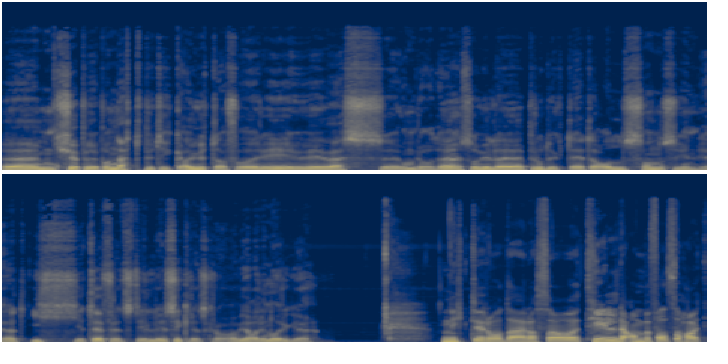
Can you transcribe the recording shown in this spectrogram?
Ehm, kjøper du på nettbutikker utenfor EU-EØS-området, så vil produktet etter all sannsynlighet ikke tilfredsstille sikkerhetskravene vi har i Norge. Nyttige råd der, altså. Til det anbefales å ha et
